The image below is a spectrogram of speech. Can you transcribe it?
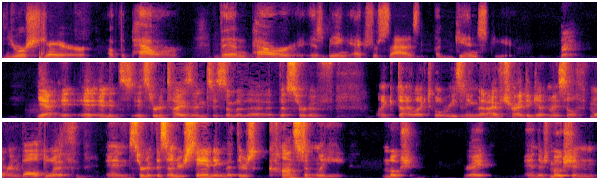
your share of the power, then power is being exercised against you. Right. Yeah, and, and it's it sort of ties into some of the the sort of like dialectical reasoning that I've tried to get myself more involved with, and sort of this understanding that there's constantly motion, right? And there's motion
